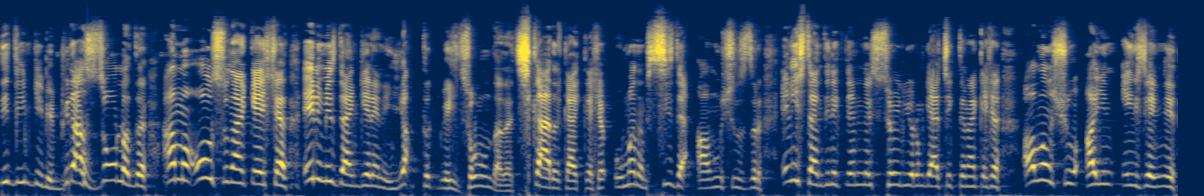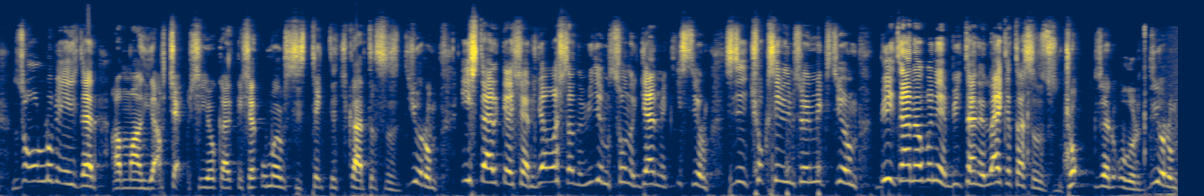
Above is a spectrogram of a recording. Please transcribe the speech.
Dediğim gibi biraz zorladı ama olsun arkadaşlar. Elimizden geleni yaptık ve sonunda da çıkardık arkadaşlar. Umarım siz de almışsınızdır. En içten dileklerimle söylüyorum gerçekten arkadaşlar. Alın şu ayın ejderini. Zorlu bir ejder ama yapacak bir şey yok arkadaşlar. Umarım siz tek de çıkartırsınız diyorum. İşte arkadaşlar yavaştan da videomun sonuna gelmek istiyorum. Sizi çok sevdiğimi söylemek istiyorum. Bir tane abone, bir tane like atarsanız çok güzel olur diyorum.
